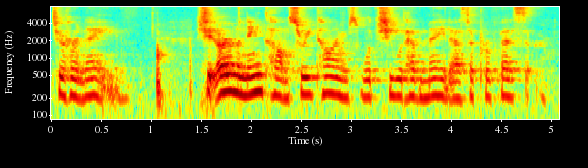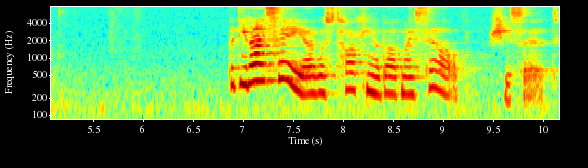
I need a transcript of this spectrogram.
to her name, she earned an income three times what she would have made as a professor. But did I say I was talking about myself? She said.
